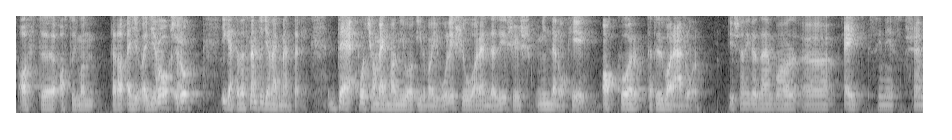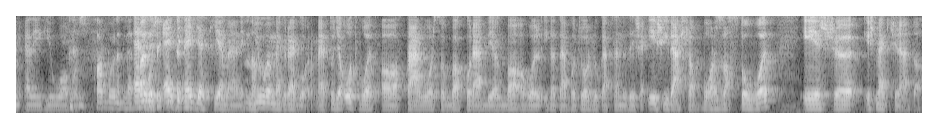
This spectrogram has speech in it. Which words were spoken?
azt, azt úgymond, tehát egy, egy ro, ro, igen, tehát ezt nem tudja megmenteni. De hogyha meg van jól, írva jól, és jó a rendezés, és minden oké, okay, akkor, tehát ő varázsol. Isten igazából uh, egy színész sem elég jó ahhoz. Szarból nem lehet Elnézést, egy, egyet kiemelnék. Ewan McGregor, mert ugye ott volt a Star Wars-okban, a korábbiakban, ahol igazából George Lucas rendezése és írása borzasztó volt, és, ö, és megcsinálta.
